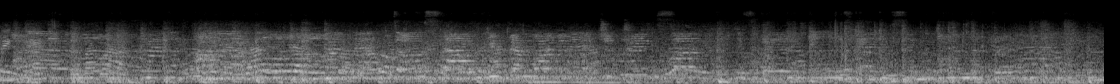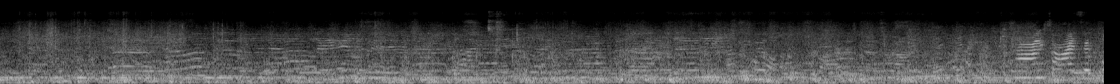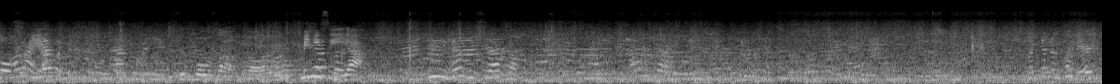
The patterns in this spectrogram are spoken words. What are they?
โบสามร้อยไม่มีสีอะพี่เลือกเสื้อก่อนมันก็ดูสวย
